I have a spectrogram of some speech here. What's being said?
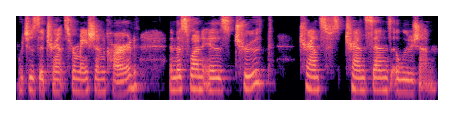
which is the transformation card. And this one is Truth trans Transcends Illusion.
